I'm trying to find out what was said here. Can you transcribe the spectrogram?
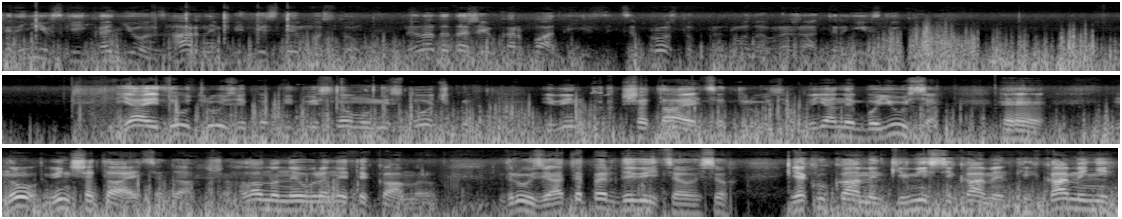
Тернівський каньйон з гарним підвісним мостом. Не треба навіть в Карпати їздити. Це просто природа вражає. Тернівський каньйон. Я йду, друзі, по підвісному місточку і він шатається, друзі. Ну я не боюся. Ну, він шатається, да. Головне не уронити камеру. Друзі, а тепер дивіться, ось, як у Кам'янки, в місті Кам'янки. Кам'яні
